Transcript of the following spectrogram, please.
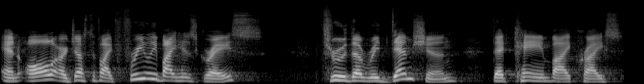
and all are justified freely by his grace through the redemption that came by Christ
